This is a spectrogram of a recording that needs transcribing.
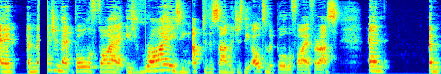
And imagine that ball of fire is rising up to the sun, which is the ultimate ball of fire for us, and um,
